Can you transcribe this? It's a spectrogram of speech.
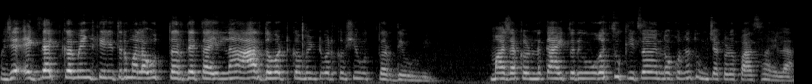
म्हणजे एक्झॅक्ट कमेंट केली तर मला उत्तर देता येईल ना? अर्धवट कमेंटवर कशी उत्तर देऊ मी? माझ्याकडनं काहीतरी उगा चुकीचं नको ना तुमच्याकडं पास व्हायला.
